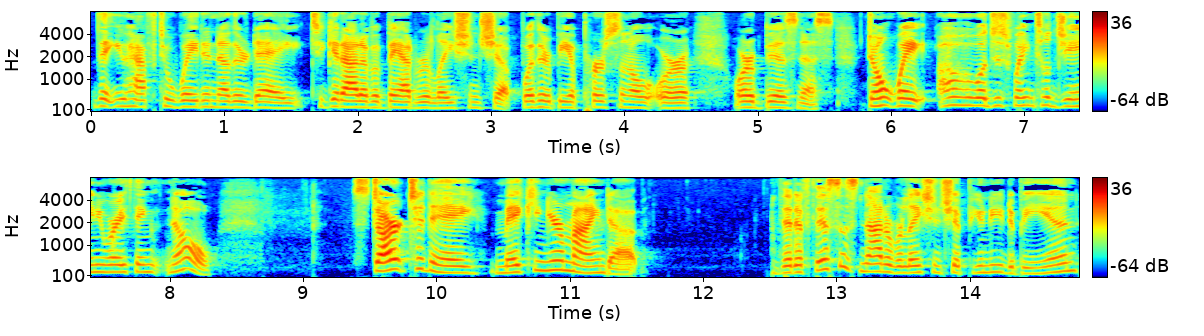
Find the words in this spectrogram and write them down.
that you have to wait another day to get out of a bad relationship, whether it be a personal or or a business. Don't wait. Oh, well, just wait until January. Thing. No, Start today making your mind up that if this is not a relationship you need to be in,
